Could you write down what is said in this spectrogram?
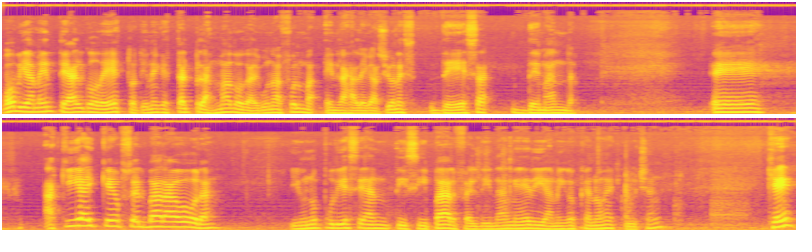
obviamente algo de esto tiene que estar plasmado de alguna forma en las alegaciones de esa demanda. Eh, aquí hay que observar ahora, y uno pudiese anticipar, Ferdinand Eddy, amigos que nos escuchan, que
